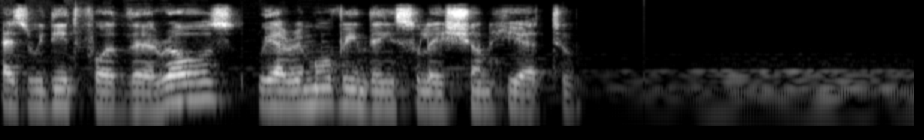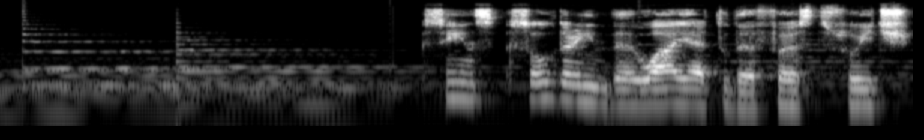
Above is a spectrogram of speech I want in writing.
As we did for the rows, we are removing the insulation here too. Since soldering the wire to the first switch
